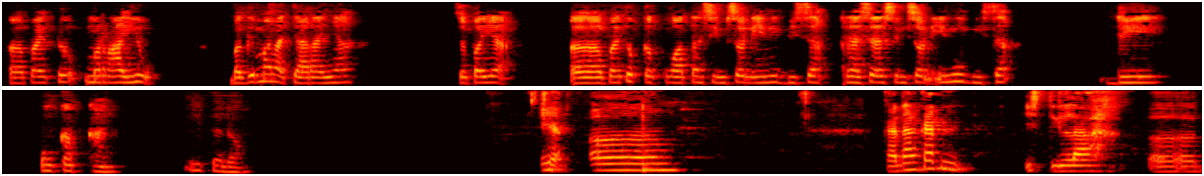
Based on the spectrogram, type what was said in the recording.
apa itu merayu. Bagaimana caranya supaya apa itu kekuatan Simpson ini bisa rahasia Simpson ini bisa diungkapkan. Itu dong. Ya um, kadang kan istilah uh,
